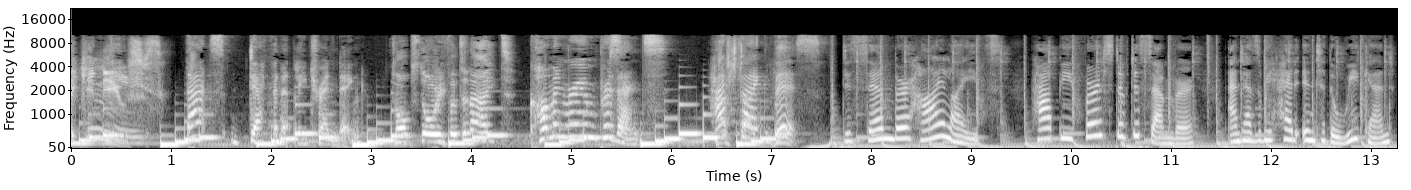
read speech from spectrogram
Breaking news. That's definitely trending. Top story for tonight. Common Room presents hashtag this. December highlights. Happy 1st of December. And as we head into the weekend,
